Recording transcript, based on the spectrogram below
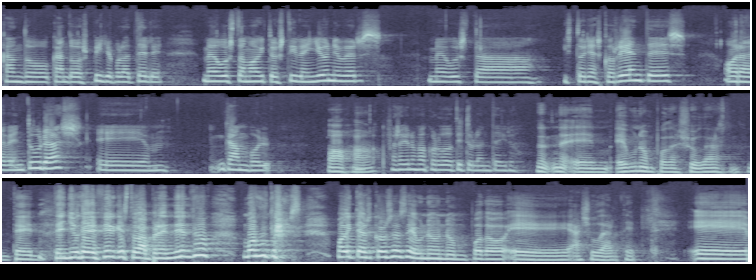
cando, cando os pillo pola tele, me gusta moito Steven Universe, me gusta Historias Corrientes, Hora de Aventuras, eh, Gumball. Ajá. Pasa que eh, non me acordo do título anteiro. Eu non podo axudar. Te, teño que decir que estou aprendendo moitas moitas cousas e eu non, non podo eh, axudarte. Eh,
